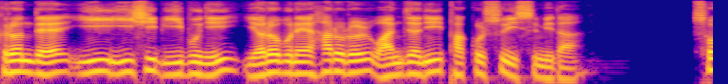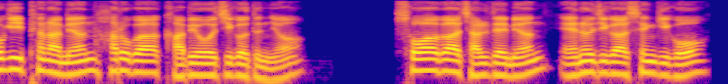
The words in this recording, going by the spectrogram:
그런데 이 22분이 여러분의 하루를 완전히 바꿀 수 있습니다. 속이 편하면 하루가 가벼워지거든요. 소화가 잘 되면 에너지가 생기고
